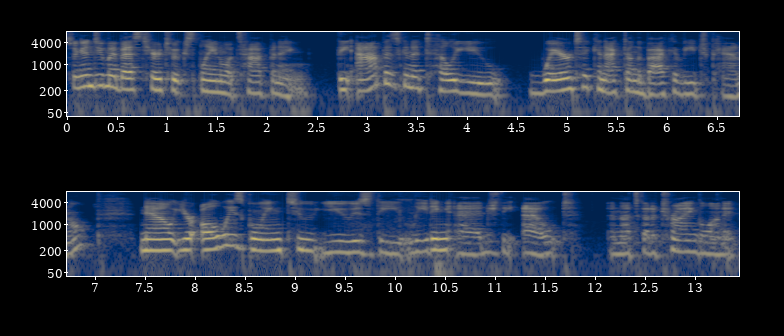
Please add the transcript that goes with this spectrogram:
So I'm going to do my best here to explain what's happening. The app is going to tell you where to connect on the back of each panel. Now, you're always going to use the leading edge, the out, and that's got a triangle on it,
